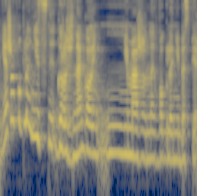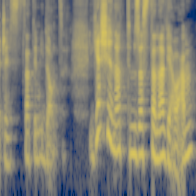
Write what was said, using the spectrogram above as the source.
nie? Że w ogóle nic groźnego, nie ma żadnych w ogóle niebezpieczeństw za tym idących. Ja się nad tym zastanawiałam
